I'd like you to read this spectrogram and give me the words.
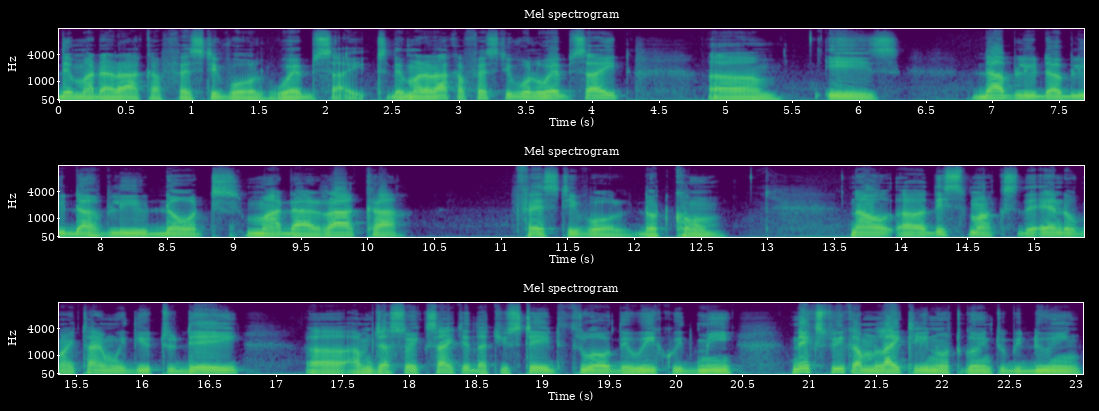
the Madaraka Festival website. The Madaraka Festival website um, is www.madaraka.festival.com. Now, uh, this marks the end of my time with you today. Uh, I'm just so excited that you stayed throughout the week with me. Next week, I'm likely not going to be doing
